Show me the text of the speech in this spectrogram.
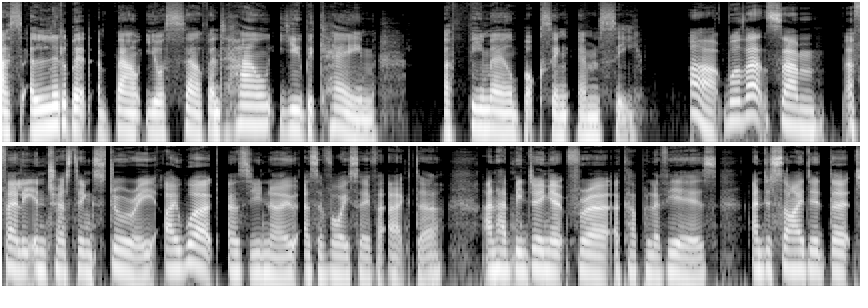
us a little bit about yourself and how you became a female boxing MC? Ah, well, that's um, a fairly interesting story. I work, as you know, as a voiceover actor and had been doing it for a, a couple of years and decided that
